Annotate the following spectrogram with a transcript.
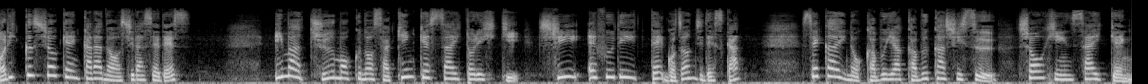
オリックス証券からのお知らせです。今注目の先金決済取引 CFD ってご存知ですか？世界の株や株価指数、商品債券、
